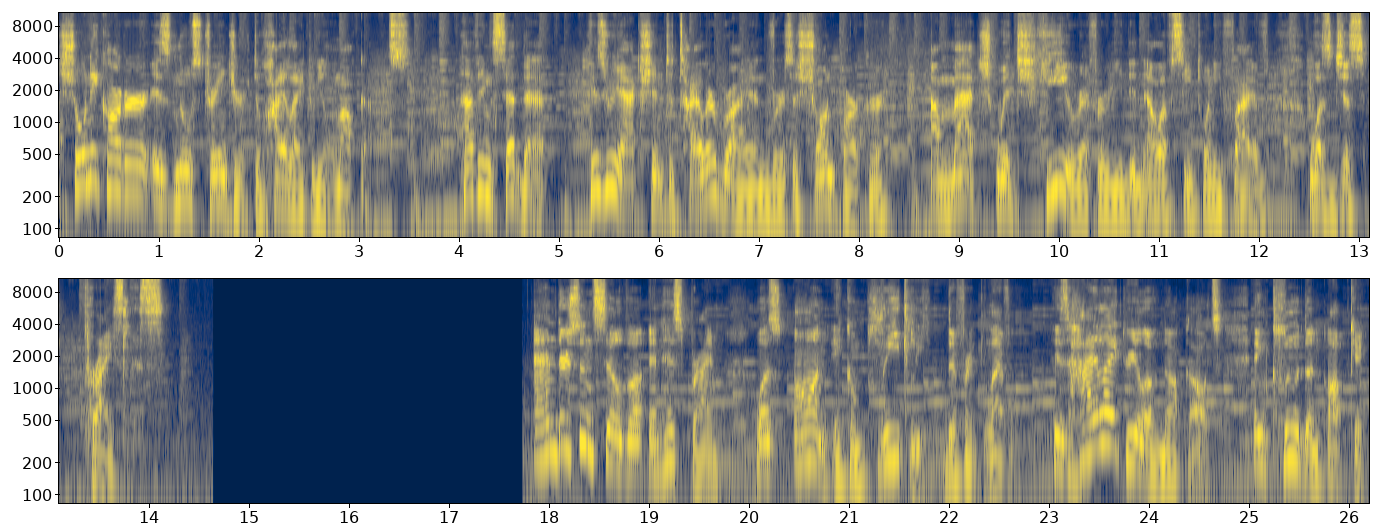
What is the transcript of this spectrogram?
Shonie Carter is no stranger to highlight reel knockouts. Having said that, his reaction to Tyler Bryan versus Sean Parker, a match which he refereed in LFC 25, was just priceless. Anderson Silva in his prime was on a completely different level. His highlight reel of knockouts include an upkick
